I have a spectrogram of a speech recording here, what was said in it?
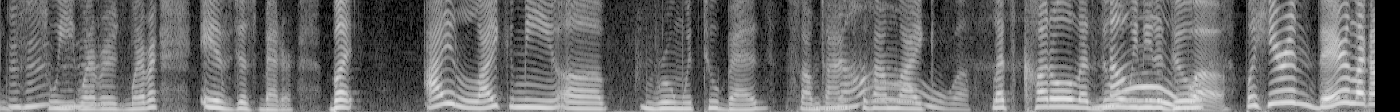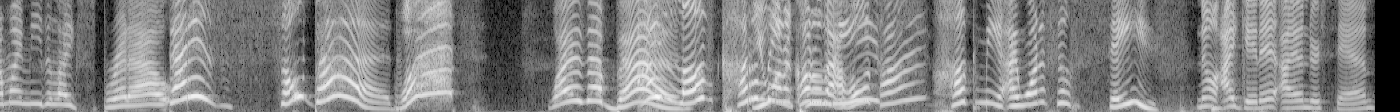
Mhm, suite, mhm. whatever, whatever, is just better. But I like me a room with two beds sometimes because I'm like, let's cuddle, let's do what we need to do. But here and there, like I might need to like spread out. That is so bad. What? Why is that bad? I love cuddling. You want to cuddle that whole time? Hug me. I want to feel safe. No, I get it. I understand.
